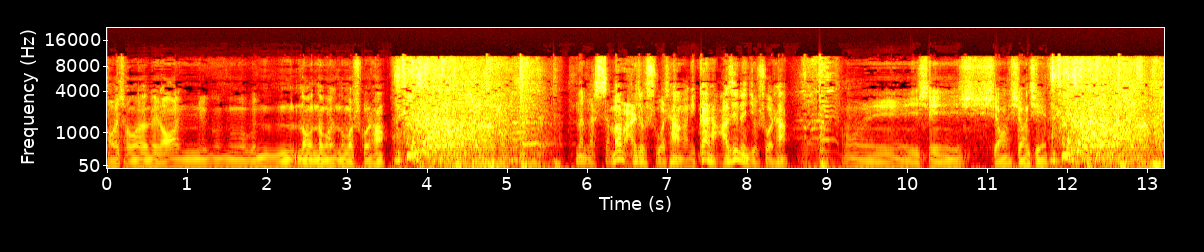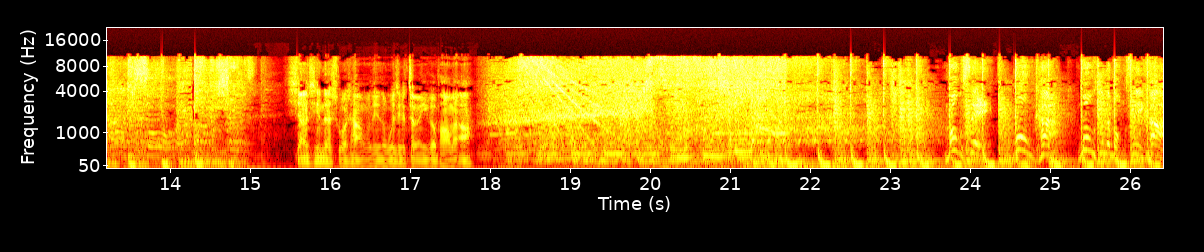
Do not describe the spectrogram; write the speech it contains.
好，小哥，那啥，你给我弄弄个弄个说唱，弄个什么玩意儿就说唱啊？你干啥去了？你就说唱？嗯，相相相亲，相亲的说唱，我那我就整一个朋友们啊。梦碎了梦碎卡，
